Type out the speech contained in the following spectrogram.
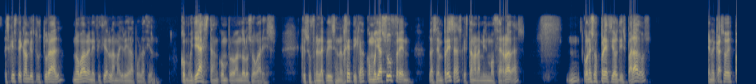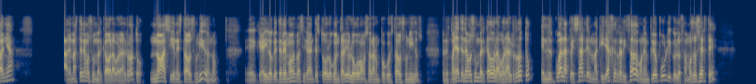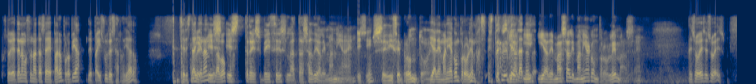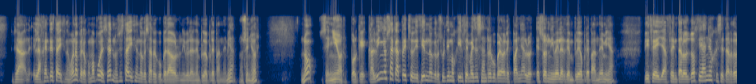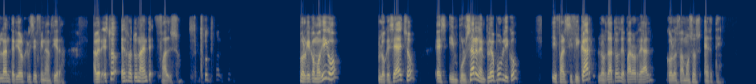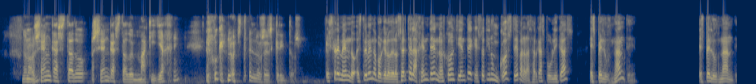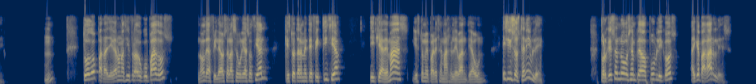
es que este cambio estructural no va a beneficiar a la mayoría de la población, como ya están comprobando los hogares que sufren la crisis energética, como ya sufren las empresas que están ahora mismo cerradas, con esos precios disparados. En el caso de España, además tenemos un mercado laboral roto, no así en Estados Unidos, ¿no? Eh, que ahí lo que tenemos básicamente es todo lo contrario, luego vamos a hablar un poco de Estados Unidos, pero en España tenemos un mercado laboral roto en el cual a pesar del maquillaje realizado con empleo público y los famosos ERTE, pues todavía tenemos una tasa de paro propia de país subdesarrollado. Se le está llenando la boca. Es tres veces la tasa de Alemania. ¿eh? Sí, sí. Se dice pronto. Y Alemania con problemas. Es tres veces y, la tasa. y- y además Alemania con problemas. ¿eh? Eso es, eso es. O sea, la gente está diciendo, bueno, pero ¿cómo puede ser? No se está diciendo que se han recuperado los niveles de empleo prepandemia. No, señor. No, señor. Porque Calviño saca pecho diciendo que los últimos 15 meses se han recuperado en España esos niveles de empleo prepandemia. Dice ella, frente a los 12 años que se tardó en la anterior crisis financiera. A ver, esto es rotundamente falso. Porque como digo, lo que se ha hecho es impulsar el empleo público y falsificar los datos de paro real con los famosos ERTE. No, no, se han gastado, se han gastado en maquillaje lo que no está en los escritos. Es tremendo, es tremendo porque lo de los ERTE la gente no es consciente que esto tiene un coste para las arcas públicas espeluznante. Espeluznante. ¿Mm? Todo para llegar a una cifra de ocupados, ¿no? De afiliados a la seguridad social, que es totalmente ficticia y que además, y esto me parece más relevante aún, es insostenible. Porque esos nuevos empleados públicos hay que pagarles.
